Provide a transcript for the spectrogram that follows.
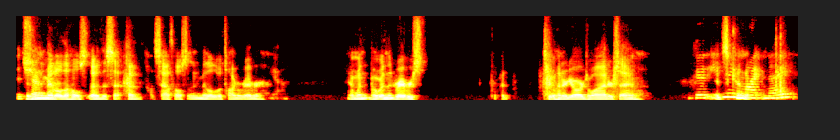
It showed in the middle that. of the whole of the of South Holston, in the middle of the Watauga River. Yeah. And when but when the river's two hundred yards wide or so. Good evening, kinda- Mike Nay.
